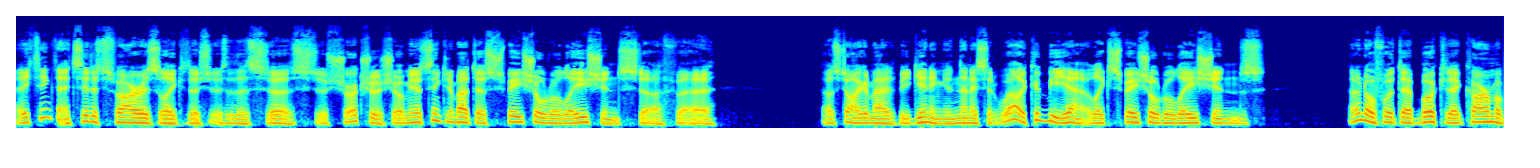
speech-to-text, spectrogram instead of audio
I think that's it as far as like this this uh, structure of the show. I mean, I was thinking about the spatial relations stuff. Uh, I was talking about at the beginning, and then I said, well, it could be yeah, like spatial relations. I don't know if what that book, that karma,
